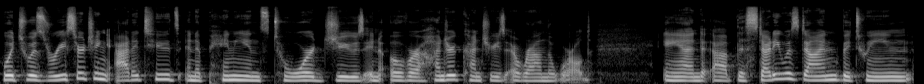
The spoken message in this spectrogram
which was researching attitudes and opinions toward Jews in over 100 countries around the world. And uh, the study was done between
